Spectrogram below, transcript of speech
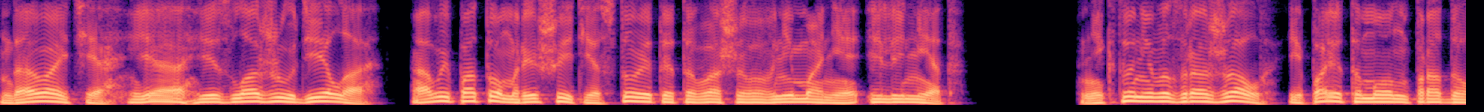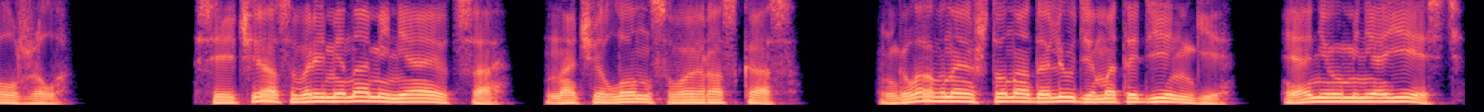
Давайте, я изложу дело, а вы потом решите, стоит это вашего внимания или нет». Никто не возражал, и поэтому он продолжил. «Сейчас времена меняются», — начал он свой рассказ. «Главное, что надо людям, это деньги, и они у меня есть.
